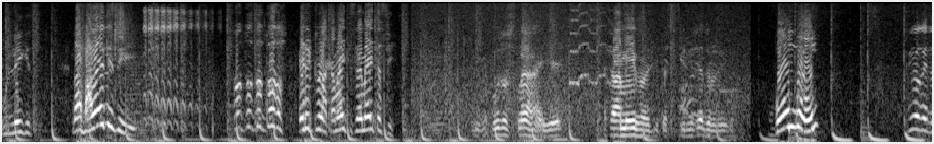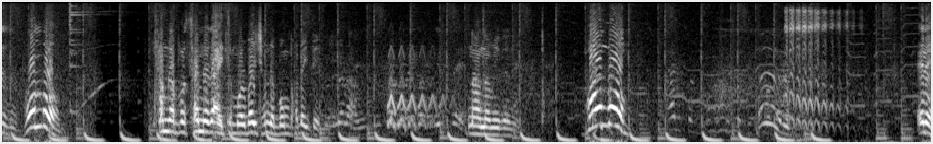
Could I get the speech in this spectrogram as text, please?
ভুলেই গেছি না ভালোই দিছি এটা একটু রাখ আমি আইতেছি আমি আইতেছি। বুঝছ না এই যে আচ্ছা আমি এইভাবে দিতেছি জিনিসে ধরে দিব বোম বোম। তুইও গেছিস বোম বোম। সামনে সামনে রাইছে মোর ভাই সামনে বোম ফাটাইতে। না না মিলে না। বোম বোম। এনে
